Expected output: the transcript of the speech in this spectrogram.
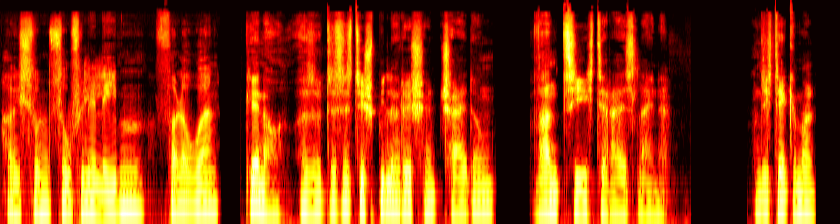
habe ich schon so viele Leben verloren. Genau, also das ist die spielerische Entscheidung, wann ziehe ich die Reißleine. Und ich denke mal,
